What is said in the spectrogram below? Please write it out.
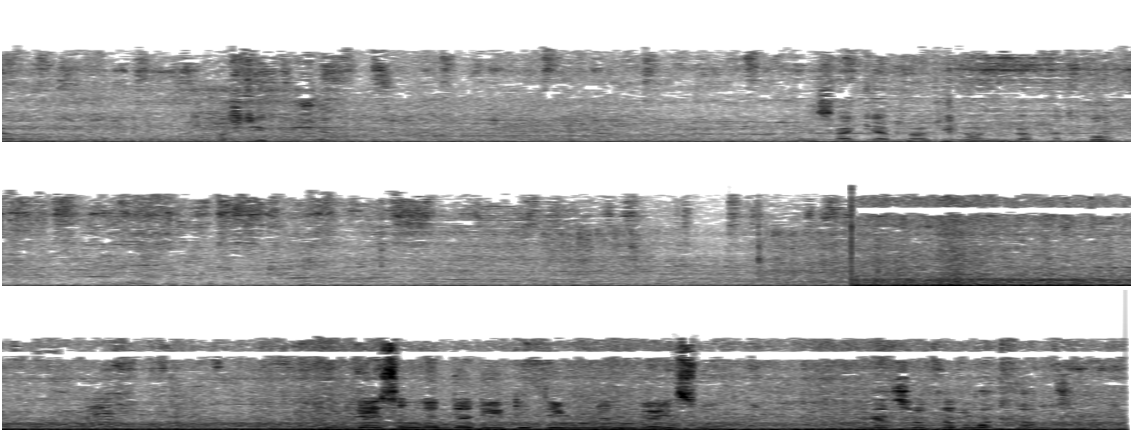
là, quand j'étais plus jeune. Mais c'est vrai qu'à Blainville, on n'y va pas trop. Dito tingnan guys. Oh. Sur ta droite, là. aussi.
